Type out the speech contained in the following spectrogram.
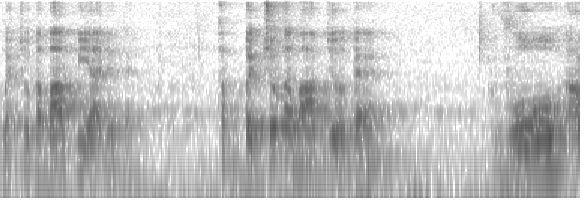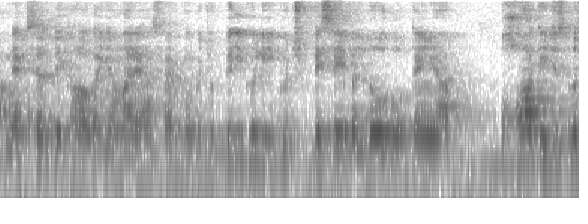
بچوں کا باپ بھی آ جاتا ہے. اب بچوں کا باپ جو ہوتا ہے وہ آپ نے اکثر دیکھا ہوگا یہ ہمارے یہاں سڑکوں پہ جو بالکل ہی کچھ ڈسیبل لوگ ہوتے ہیں یا بہت ہی جس کے پاس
